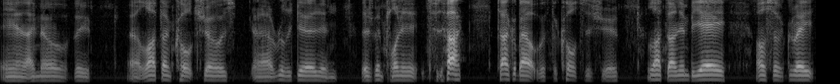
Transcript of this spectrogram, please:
and I know the uh, On Colts show is uh, really good, and there's been plenty to talk talk about with the Colts this year. On NBA also great.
